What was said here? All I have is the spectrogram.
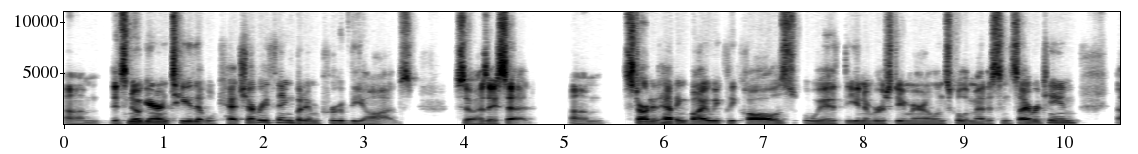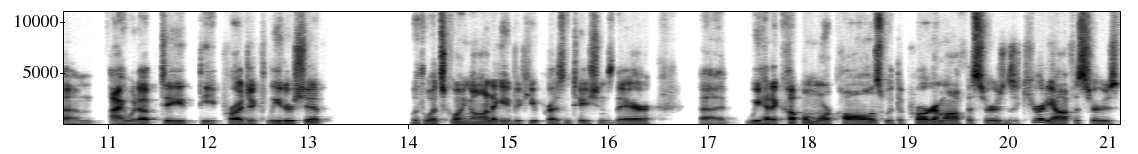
Um, it's no guarantee that we'll catch everything, but improve the odds. So as I said, um, started having biweekly calls with the University of Maryland School of Medicine cyber team. Um, I would update the project leadership with what's going on. I gave a few presentations there. Uh, we had a couple more calls with the program officers and security officers,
